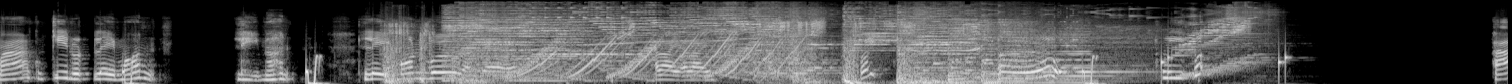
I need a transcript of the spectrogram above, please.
มาคุกกี้รสเลมอน เลมอน เลมอนเวอร์อะแกอะไรอะไร เฮ้ย เออคลีปฮะ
